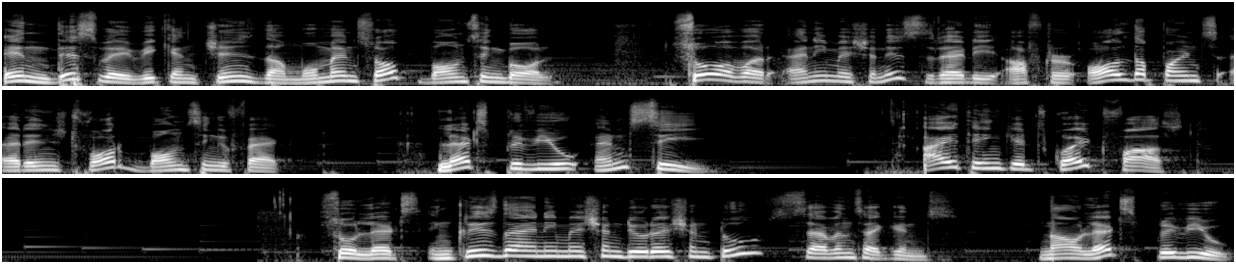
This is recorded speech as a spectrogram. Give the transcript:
In this way we can change the moments of bouncing ball so our animation is ready after all the points arranged for bouncing effect. Let's preview and see. I think it's quite fast. So let's increase the animation duration to 7 seconds. Now let's preview.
